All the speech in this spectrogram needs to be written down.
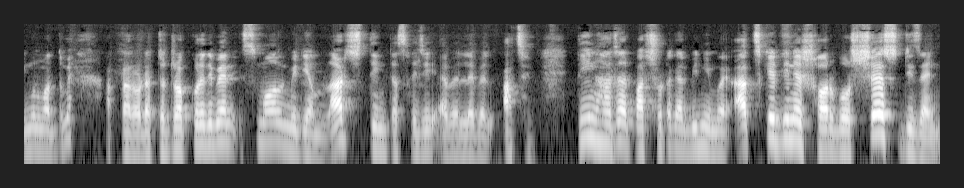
ইমোর মাধ্যমে আপনার অর্ডারটা ড্রপ করে দিবেন। স্মল মিডিয়াম লার্জ তিনটা সাইজে অ্যাভেলেবেল আছে। তিন হাজার পাঁচশো টাকার বিনিময়ে আজকের দিনের সর্বশেষ ডিজাইন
